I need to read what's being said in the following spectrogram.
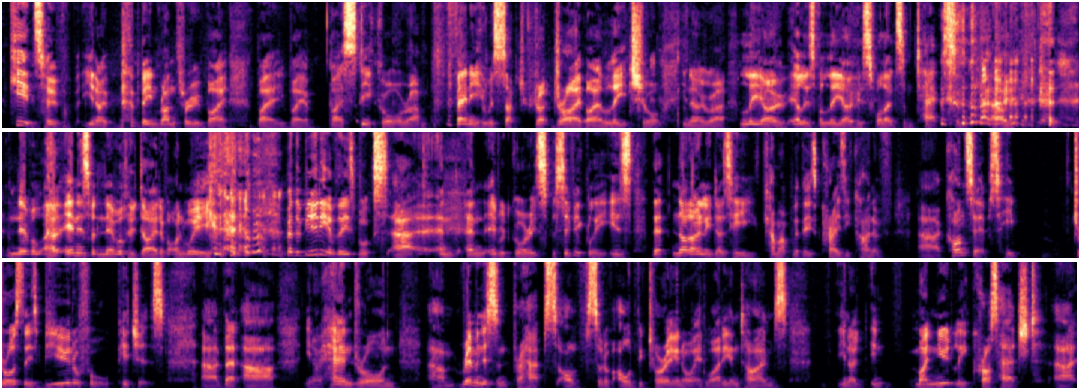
kids who've you know been run through by by by a by a stick or um, Fanny who was sucked dry by a leech or you know uh, Leo L is for Leo who swallowed some tacks and, um, Neville uh, N is for Neville who died of ennui. But the beauty of these books uh, and and Edward Gorey's specifically is that not only does he come up with these crazy kind of uh, concepts he draws these beautiful pictures uh, that are, you know, hand drawn, um, reminiscent perhaps of sort of old Victorian or Edwardian times, you know, in minutely cross-hatched. Uh,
